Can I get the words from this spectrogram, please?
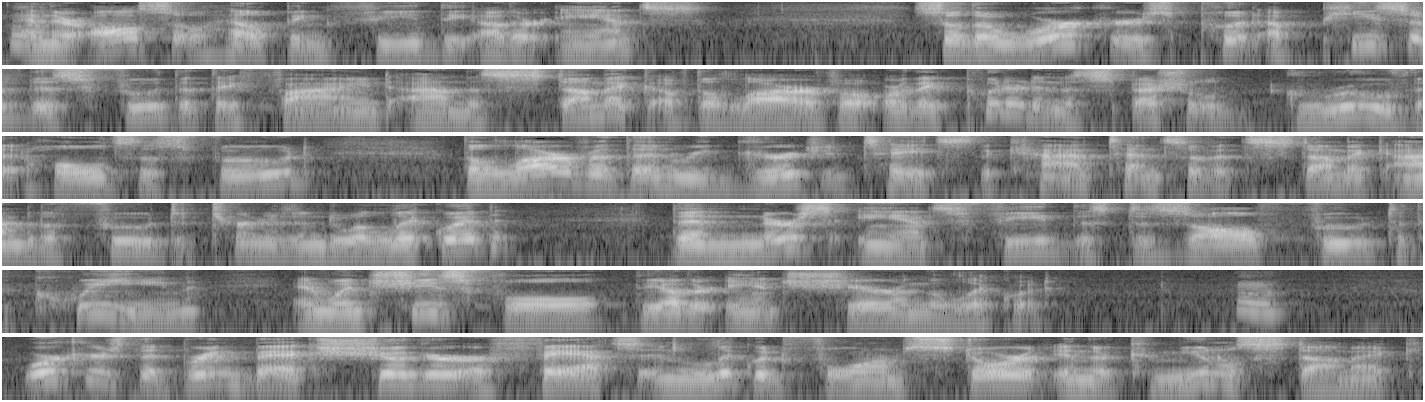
and they're also helping feed the other ants. So the workers put a piece of this food that they find on the stomach of the larva, or they put it in a special groove that holds this food. The larva then regurgitates the contents of its stomach onto the food to turn it into a liquid. Then nurse ants feed this dissolved food to the queen, and when she's full, the other ants share in the liquid. Hmm. Workers that bring back sugar or fats in liquid form store it in their communal stomach.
